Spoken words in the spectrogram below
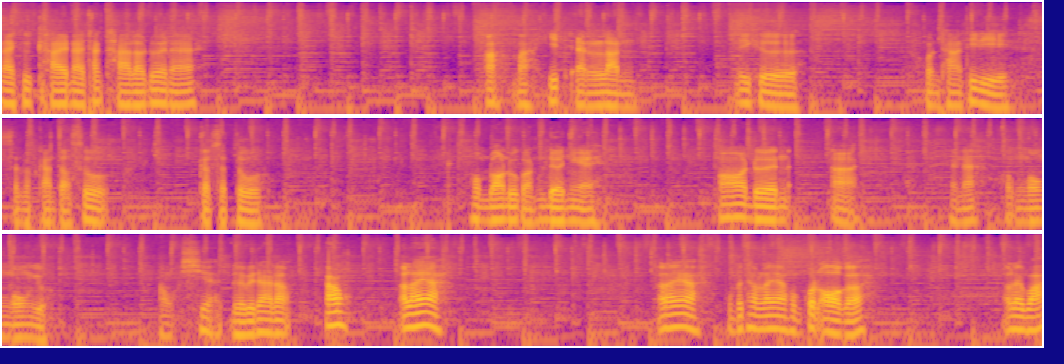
นายคือใคร นายทักทายเราด้วยนะ อะ มา hit and run นี่คือหนทางที่ดีสำหรับการต่อสู้ กับศัตรูผมลองดูก่อนเดินยังไงอ๋อเดินอะเดี๋ยวนะผมงงงๆอยู่เอาเชี่ยเดินไม่ได้แล้วเอาอะไรอะอะไรอะผมไปทำอะไรอะผมกดออกเหรออะไรวะ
